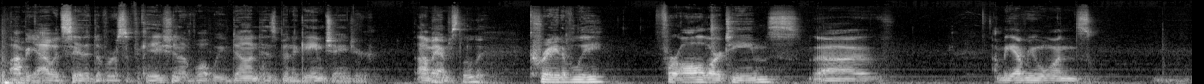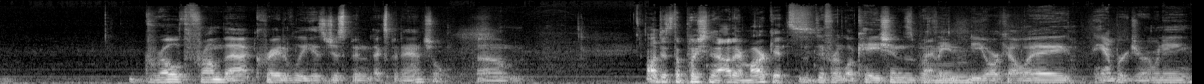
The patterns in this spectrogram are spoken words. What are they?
I mean, I would say the diversification of what we've done has been a game changer. I mean, absolutely creatively for all of our teams. Uh, I mean, everyone's growth from that creatively has just been exponential. Um, oh just to push into other markets different locations, I I mean- mean, New York, LA, Hamburg, Germany.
